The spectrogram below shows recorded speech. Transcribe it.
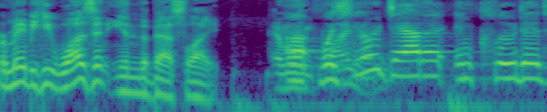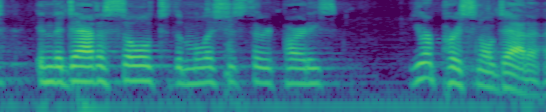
where maybe he wasn't in the best light. Uh, was your them- data included in the data sold to the malicious third parties? Your personal data?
